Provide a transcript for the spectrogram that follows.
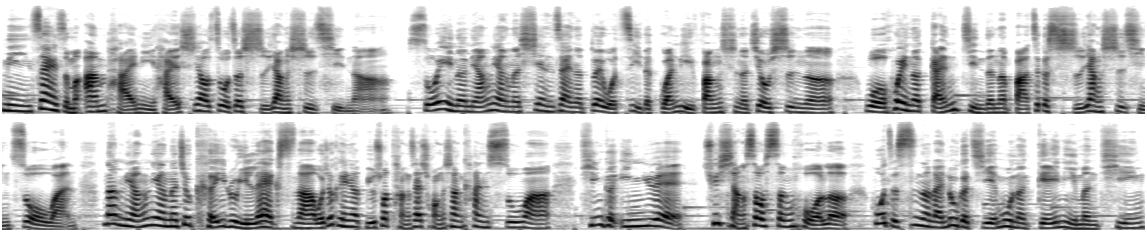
你。你再怎么安排，你还是要做这十样事情呢。所以呢，娘娘呢，现在呢，对我自己的管理方式呢，就是呢，我会呢，赶紧的呢，把这个十样事情做完。那娘娘呢，就可以 relax 啦，我就可以呢，比如说躺在床上看书啊，听个音乐，去享受生活了，或者是呢，来录个节目呢，给你们听。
